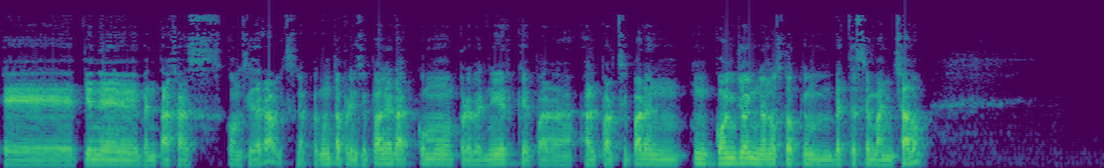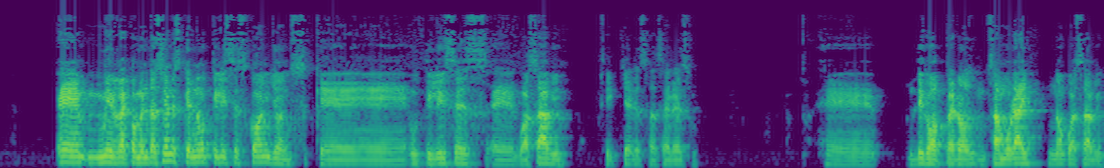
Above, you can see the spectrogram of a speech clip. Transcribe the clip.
eh, tiene ventajas considerables. La pregunta principal era cómo prevenir que para al participar en un conjoin no nos toque un BTC manchado. Eh, mi recomendación es que no utilices conjoins, que utilices eh, Wasabi si quieres hacer eso. digo, pero Samurai, no Wasabi.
